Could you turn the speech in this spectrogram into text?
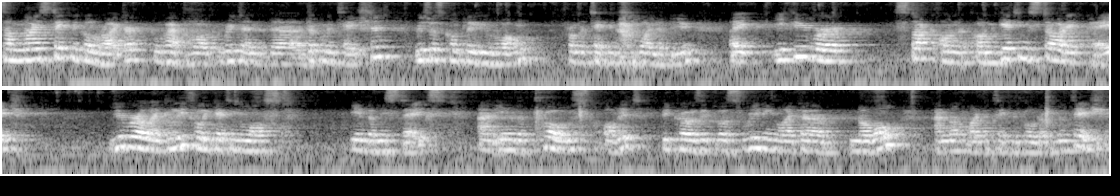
some nice technical writer who had written the documentation, which was completely wrong from a technical point of view. Like, if you were stuck on, on getting started page, you were like literally getting lost in the mistakes and in the prose of it because it was reading like a novel and not like a technical documentation.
